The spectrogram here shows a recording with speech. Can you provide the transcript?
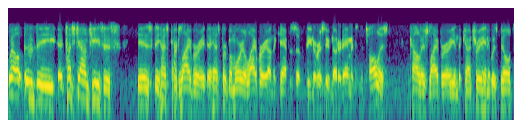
Well, the uh, touchdown Jesus is the Hesburgh Library, the Hesburgh Memorial Library on the campus of the University of Notre Dame. It's the tallest college library in the country, and it was built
